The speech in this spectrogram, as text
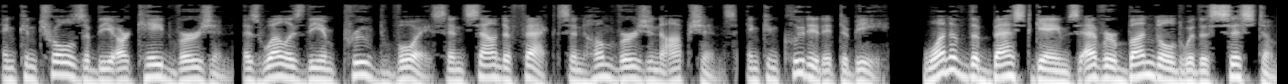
and controls of the arcade version, as well as the improved voice and sound effects and home version options, and concluded it to be, "...one of the best games ever bundled with a system."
